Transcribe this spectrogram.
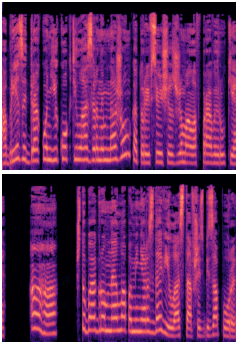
Обрезать драконьи когти лазерным ножом, который все еще сжимала в правой руке? Ага, чтобы огромная лапа меня раздавила, оставшись без опоры.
